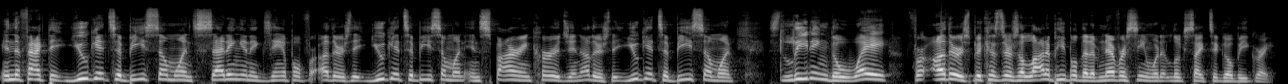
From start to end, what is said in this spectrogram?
in the fact that you get to be someone setting an example for others, that you get to be someone inspiring courage in others, that you get to be someone leading the way for others because there's a lot of people that have never seen what it looks like to go be great.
